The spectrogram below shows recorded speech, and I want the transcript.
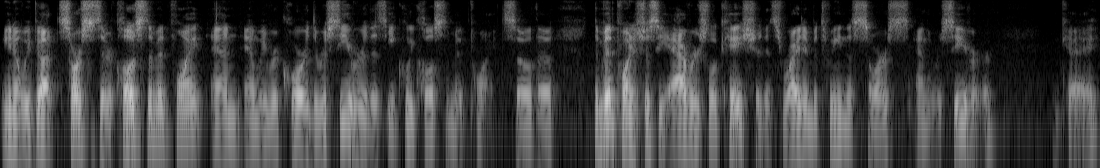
you know we've got sources that are close to the midpoint, and and we record the receiver that's equally close to the midpoint. So the the midpoint is just the average location. It's right in between the source and the receiver. Okay,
